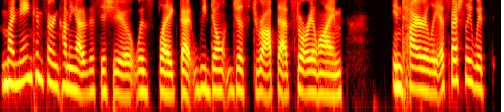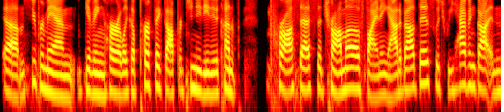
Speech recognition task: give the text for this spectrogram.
My main concern coming out of this issue was like that we don't just drop that storyline entirely, especially with um, Superman giving her like a perfect opportunity to kind of process the trauma of finding out about this, which we haven't gotten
